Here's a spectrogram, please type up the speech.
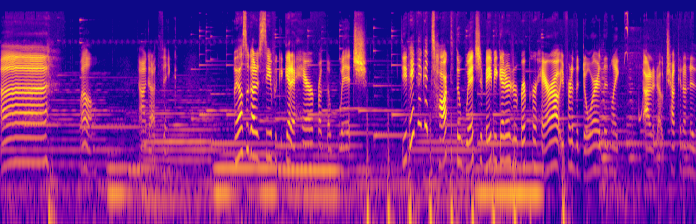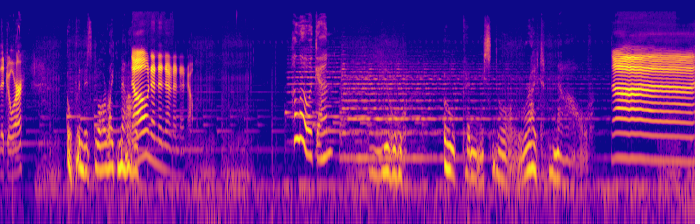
Uh, well, now I gotta think. We also gotta see if we could get a hair from the witch. Do you think I could talk to the witch and maybe get her to rip her hair out in front of the door and then, like, I don't know, chuck it under the door? Open this door right now. No, no, no, no, no, no, no. Hello again. You open this door right now. Uh,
